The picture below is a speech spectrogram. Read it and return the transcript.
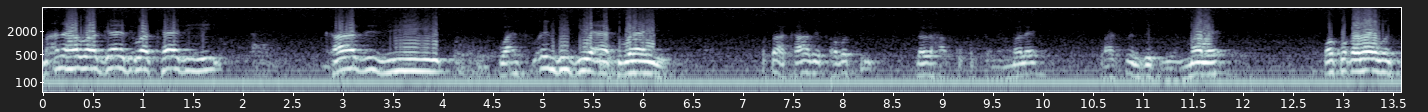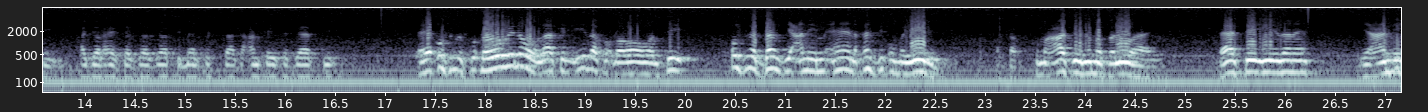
macnaha waa gaadi waa kaadiyey kaadidii wax isku engejiya aas waaye wasaa kaadi qabati dhagaxa ku qabsana male wax isku engejiya male waa ku dharoobanti xajarhay ka gaarti meel kasta gacantay ka gaarti usna isku dharoowino laakin iida ku dharoobanti usna dan yani ma ahayn qasdi uma yeelin. Nima faloohaayo taasay iyadana yani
